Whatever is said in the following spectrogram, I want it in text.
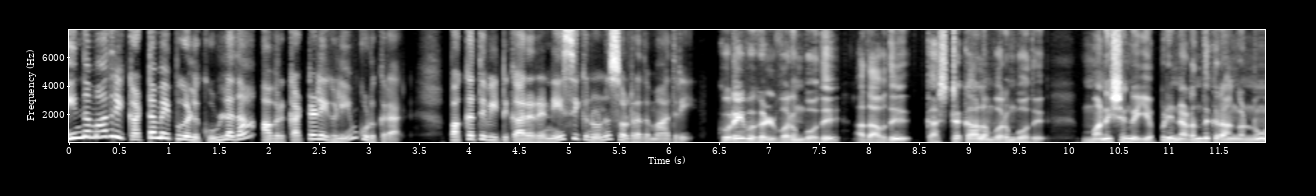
இந்த மாதிரி கட்டமைப்புகளுக்கு உள்ளதான் அவர் கட்டளைகளையும் கொடுக்கறார். பக்கத்து வீட்டுக்காரரை நேசிக்கணும்னு சொல்றது மாதிரி. குறைவுகள் வரும்போது அதாவது கஷ்டகாலம் வரும்போது மனுஷங்க எப்படி நடந்துக்கிறாங்கன்னு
